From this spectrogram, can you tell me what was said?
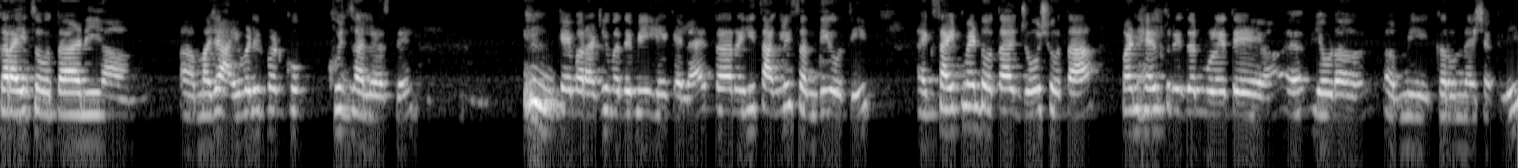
करायचं होतं. आणि माझे आई वडील पण खूप खुश झाले असते. की मराठीमध्ये मी हे केलंय. तर ही चांगली संधी होती. एक्साइटमेंट होता जोश होता पण हेल्थ रिझनमुळे ते एवढं मी करू नाही शकली.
